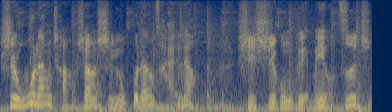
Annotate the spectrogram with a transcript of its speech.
是无良厂商使用不良材料，是施工队没有资质，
